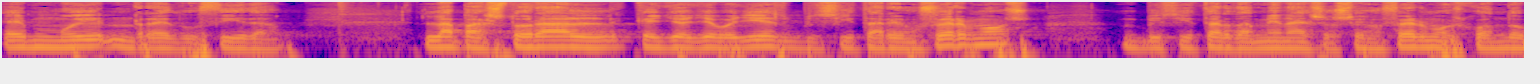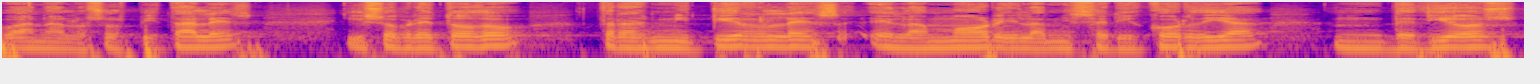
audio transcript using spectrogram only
es muy reducida. La pastoral que yo llevo allí es visitar enfermos, visitar también a esos enfermos cuando van a los hospitales y sobre todo transmitirles el amor y la misericordia de Dios,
